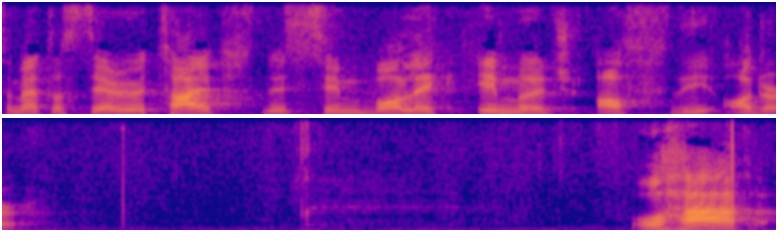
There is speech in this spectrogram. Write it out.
som heter 'Stereotypes the symbolic image of the other'. Og her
